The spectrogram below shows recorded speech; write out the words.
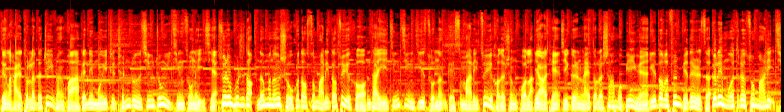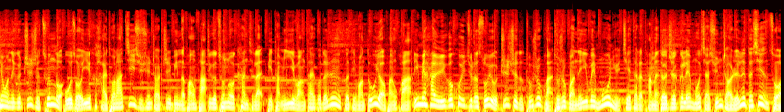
听了海托拉的这番话，格雷姆一直沉重的心终于轻松了一些。虽然不知道能不能守护到索马利到最后，但他已经尽己所能给索马利最好的生活了。第二天，几个人来到了沙漠边缘，也到了分别的日子。格雷姆带着索马利前往那个知识村落，乌佐伊和海托拉继续寻找治病的方法。这个村落看起来比他们以往待过的任何地方都要繁华，里面还有一个汇聚了所有知识的图书馆。图书馆的一位魔女接待了他们。得知格雷姆想寻找人类的线索，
